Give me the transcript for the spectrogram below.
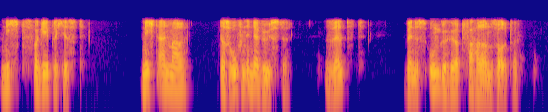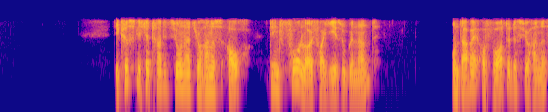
nichts vergeblich ist. Nicht einmal das Rufen in der Wüste, selbst wenn es ungehört verharren sollte. Die christliche Tradition hat Johannes auch den Vorläufer Jesu genannt und dabei auf Worte des Johannes,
